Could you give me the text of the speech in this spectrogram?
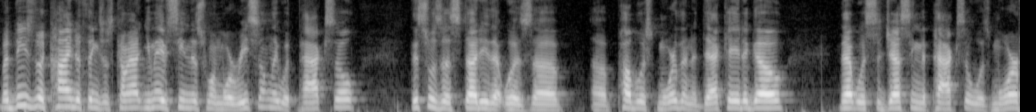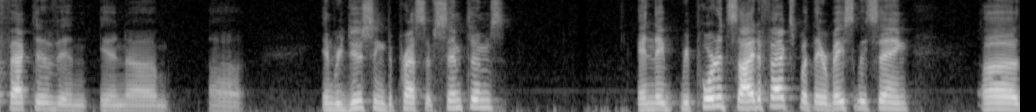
but these are the kind of things that's come out. You may have seen this one more recently with Paxil. This was a study that was uh, uh, published more than a decade ago that was suggesting that Paxil was more effective in, in, um, uh, in reducing depressive symptoms. And they reported side effects, but they were basically saying uh,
